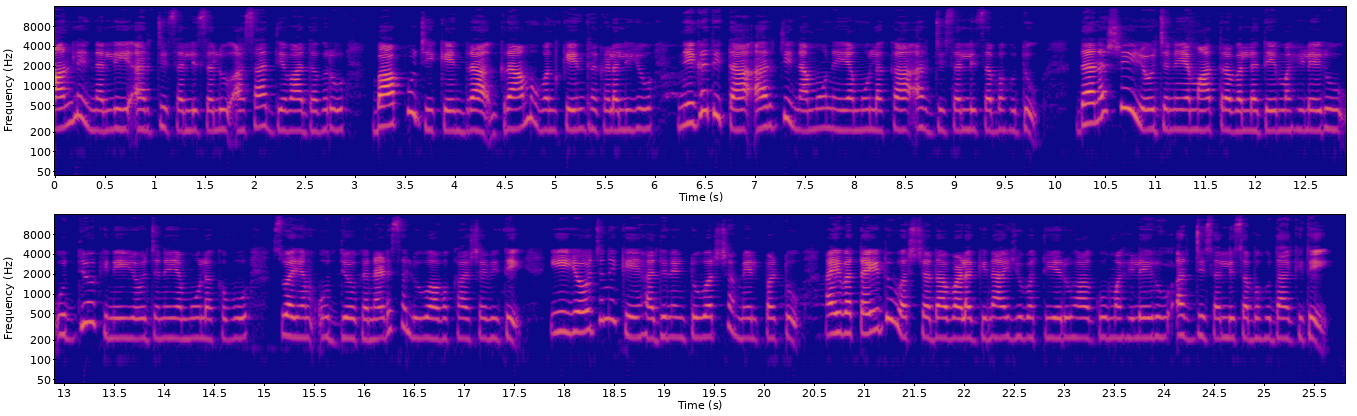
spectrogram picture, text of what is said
ಆನ್ಲೈನ್ನಲ್ಲಿ ಅರ್ಜಿ ಸಲ್ಲಿಸಲು ಅಸಾಧ್ಯವಾದವರು ಬಾಪೂಜಿ ಕೇಂದ್ರ, ಗ್ರಾಮ ಒನ್ ಕೇಂದ್ರಗಳಲ್ಲಿಯೂ ನಿಗದಿತ ಅರ್ಜಿ ನಮೂನೆಯ ಮೂಲಕ ಅರ್ಜಿ ಸಲ್ಲಿಸಬಹುದು. ಧನಶ್ರೀ ಯೋಜನೆಯ ಮಾತ್ರವಲ್ಲದೆ ಮಹಿಳೆಯರು ಉದ್ಯೋಗಿನಿ ಯೋಜನೆಯ ಮೂಲಕವೂ ಸ್ವಯಂ ಉದ್ಯೋಗ ನಡೆಸಲು ಅವಕಾಶವಿದೆ. ಈ ಯೋಜನೆಗೆ ಹದಿನೆಂಟು ವರ್ಷ ಮೇಲ್ಪಟ್ಟು ಐವತ್ತೈದು ವರ್ಷದ ಒಳಗಿನ ಯುವತಿಯರು ಹಾಗೂ ಮಹಿಳೆಯರು ಅರ್ಜಿ ಸಲ್ಲಿಸಬಹುದಾಗಿದೆ.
